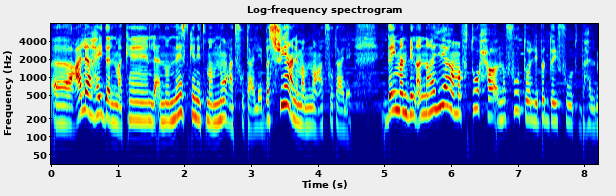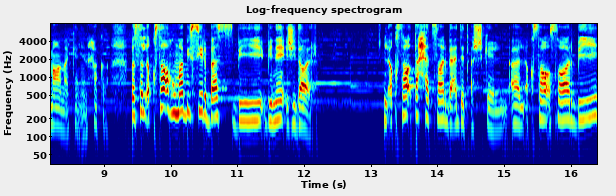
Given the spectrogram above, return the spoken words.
آه على هيدا المكان لأنه الناس كانت ممنوعة تفوت عليه. بس شو يعني ممنوعة تفوت عليه؟ دايما بين أنه هيها مفتوحة أنه فوتوا اللي بده يفوت بهالمعنى كان ينحكى. بس الإقصاء هو ما بيصير بس ببناء جدار. الإقصاء تحت صار بعدة أشكال. الإقصاء صار ب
